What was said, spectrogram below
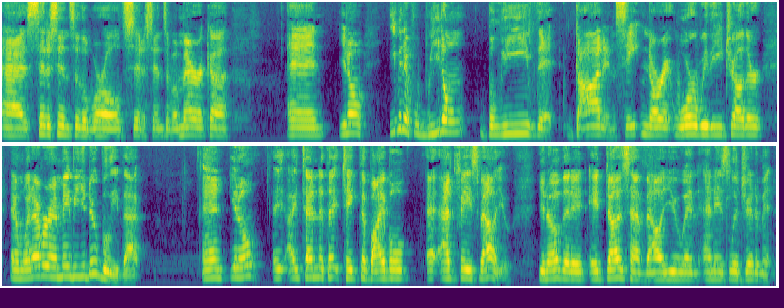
as citizens of the world, citizens of America. And, you know, even if we don't believe that God and Satan are at war with each other and whatever, and maybe you do believe that. And, you know, I, I tend to th- take the Bible a- at face value, you know, that it, it does have value and, and is legitimate.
